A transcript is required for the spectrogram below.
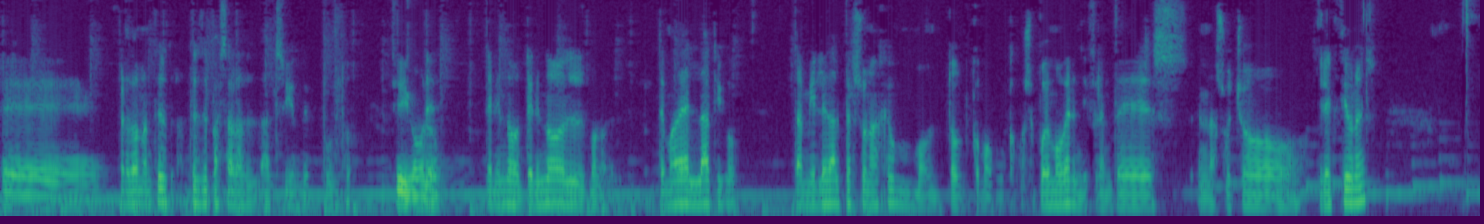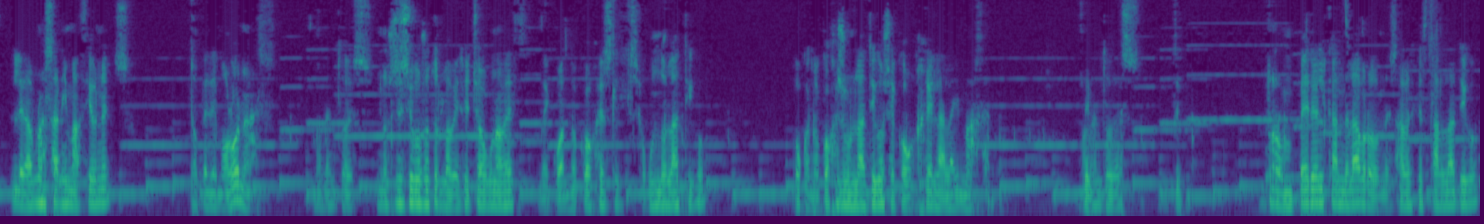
Eh, Perdón, antes, antes de pasar al, al siguiente punto. sí, cómo no. teniendo, teniendo el, bueno, el tema del látigo, también le da al personaje un montón, como, como se puede mover en diferentes, en las ocho direcciones, le da unas animaciones tope de molonas. ¿vale? Entonces, no sé si vosotros lo habéis hecho alguna vez, de cuando coges el segundo látigo, o cuando coges un látigo se congela la imagen. ¿vale? Sí. Entonces, romper el candelabro donde sabes que está el látigo,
